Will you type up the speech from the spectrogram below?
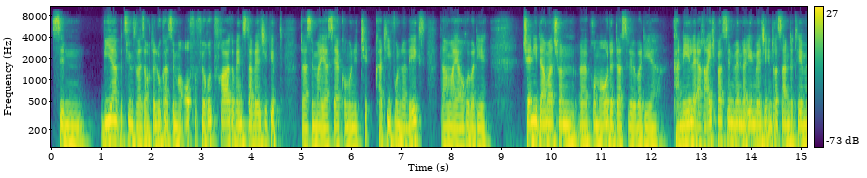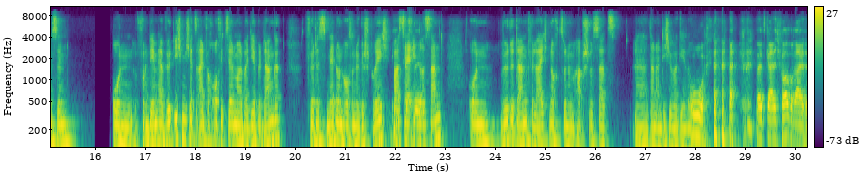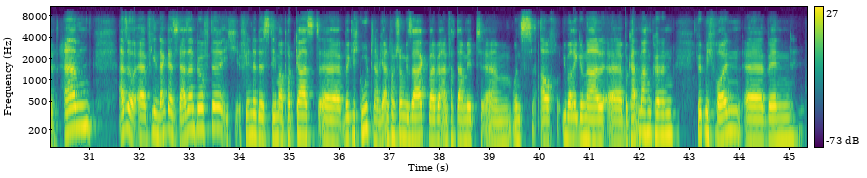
sind wir beziehungsweise auch der Lukas immer offen für Rückfrage, wenn es da welche gibt. Da sind wir ja sehr kommunikativ unterwegs. Da haben wir ja auch über die Jenny damals schon äh, promotet, dass wir über die Kanäle erreichbar sind, wenn da irgendwelche interessante Themen sind. Und von dem her würde ich mich jetzt einfach offiziell mal bei dir bedanken für das nette und offene Gespräch. War sehr interessant und würde dann vielleicht noch zu einem Abschlusssatz äh, dann an dich übergeben. Oh, war jetzt gar nicht vorbereitet. Ähm, also, äh, vielen Dank, dass ich da sein durfte. Ich finde das Thema Podcast äh, wirklich gut, habe ich Anfang schon gesagt, weil wir einfach damit ähm, uns auch überregional äh, bekannt machen können. Ich würde mich freuen, äh, wenn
